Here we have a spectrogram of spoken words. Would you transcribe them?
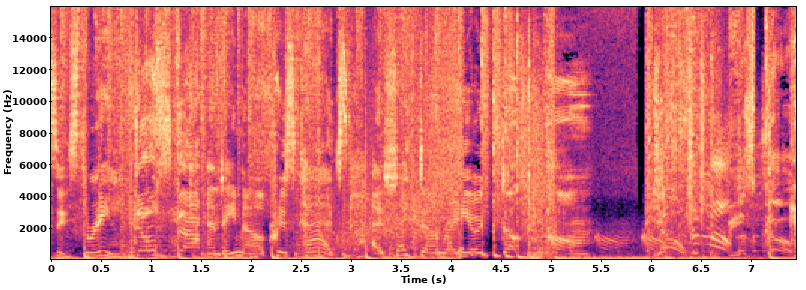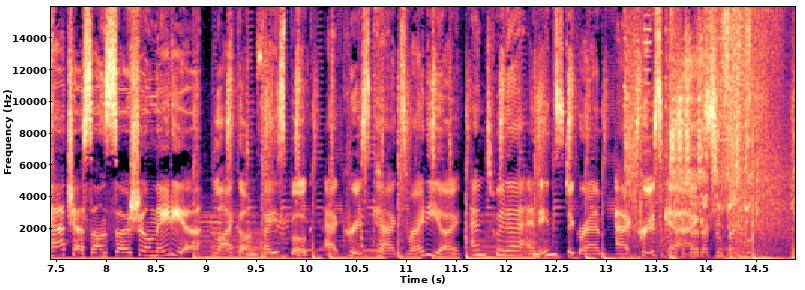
787 163. Don't stop. And email Chris Caggs at shakedownradio.com. Yo, on, let's go. Catch us on social media, like on Facebook at Chris Caggs Radio and Twitter and Instagram at Chris Caggs.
